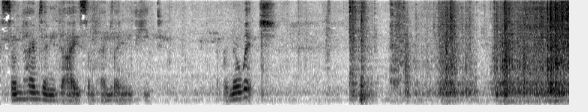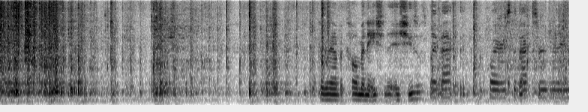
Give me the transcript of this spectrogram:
Sometimes I need ice, sometimes I need heat. Never know which. And I have a combination of issues with my back that requires the back surgery.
